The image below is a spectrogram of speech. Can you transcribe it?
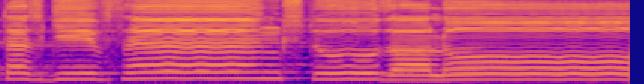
Let us give thanks to the Lord.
